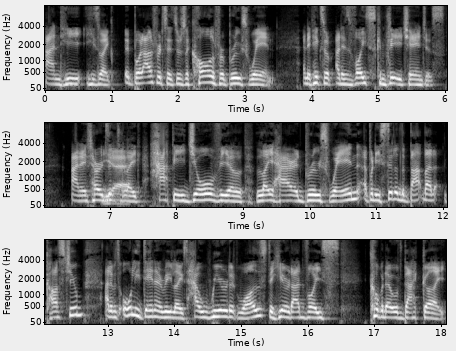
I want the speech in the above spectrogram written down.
and he, he's like, but Alfred says there's a call for Bruce Wayne. And he picks it up and his voice completely changes. And it turns Yeah. into like happy, jovial, light-hearted Bruce Wayne, but he's still in the Batman costume. And it was only then I realised how weird it was to hear that voice coming out of that guy.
